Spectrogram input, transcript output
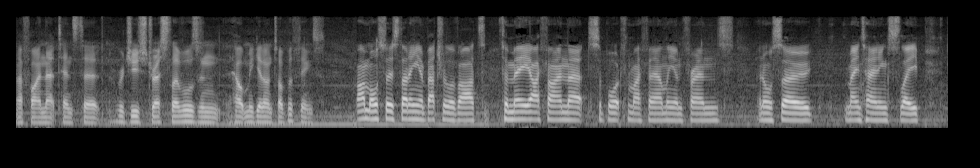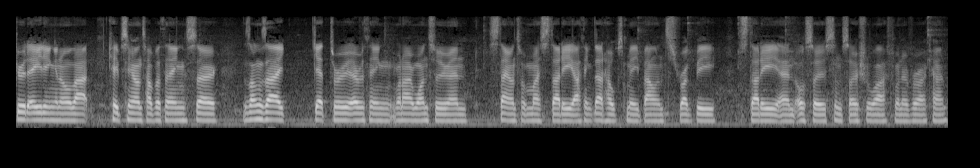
I find that tends to reduce stress levels and help me get on top of things. I'm also studying a Bachelor of Arts. For me, I find that support from my family and friends, and also maintaining sleep, good eating, and all that keeps me on top of things. So, as long as I get through everything when I want to and stay on top of my study, I think that helps me balance rugby, study, and also some social life whenever I can.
